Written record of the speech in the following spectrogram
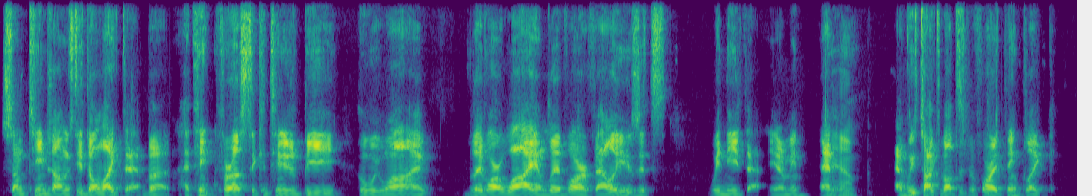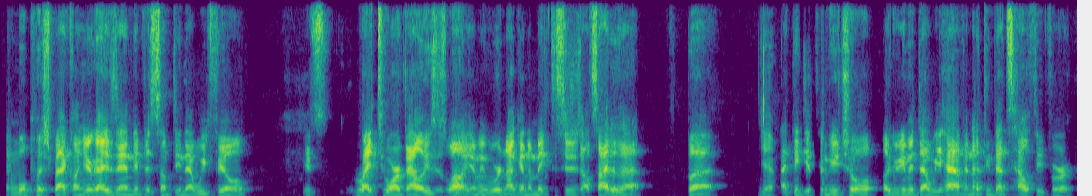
some teams honestly don't like that. But I think for us to continue to be who we want and live our why and live our values, it's we need that. You know what I mean? And yeah, and we've talked about this before. I think like, and we'll push back on your guys' end if it's something that we feel is right to our values as well. I mean, we're not going to make decisions outside of that, but Yeah. I think it's a mutual agreement that we have, and I think that's healthy for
